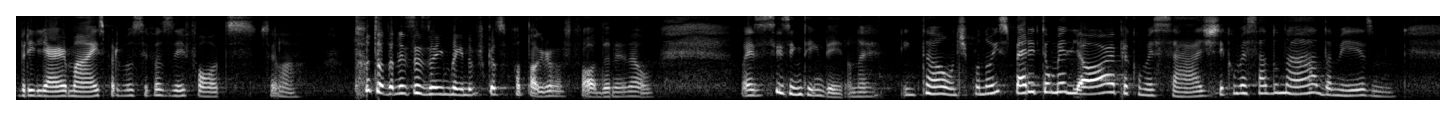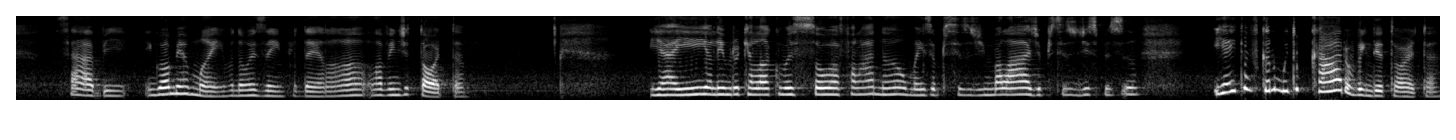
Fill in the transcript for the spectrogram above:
brilhar mais para você fazer fotos, sei lá. Tô dando esse exemplo ainda porque eu sou fotógrafa foda, né? Não. Mas vocês entenderam, né? Então, tipo, não espere ter o melhor para começar. A gente tem que começar do nada mesmo. Sabe? Igual a minha mãe, vou dar um exemplo dela. Ela, ela vende torta. E aí eu lembro que ela começou a falar: ah, não, mas eu preciso de embalagem, eu preciso disso, preciso. E aí tá ficando muito caro vender torta.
